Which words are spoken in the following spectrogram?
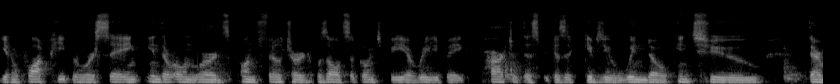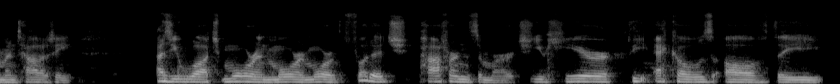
you know, what people were saying in their own words, unfiltered, was also going to be a really big part of this because it gives you a window into their mentality as you watch more and more and more of the footage, patterns emerge. You hear the echoes of the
